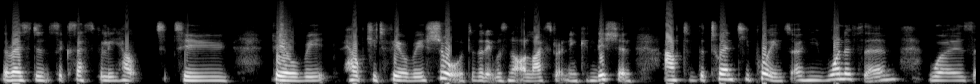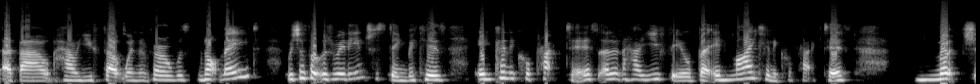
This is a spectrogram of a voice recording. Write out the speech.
the resident successfully helped to feel re- helped you to feel reassured that it was not a life-threatening condition. Out of the 20 points, only one of them was about how you felt when a referral was not made, which I thought was really interesting because in clinical practice, I don't know how you feel, but in my clinical practice, much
